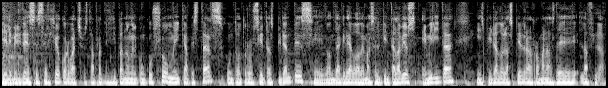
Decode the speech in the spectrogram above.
Y el emeritense Sergio Corbacho está participando en el concurso Make Up Stars junto a otros siete aspirantes, eh, donde ha creado además el pintalabios Emilita, inspirado en las piedras romanas de la ciudad.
